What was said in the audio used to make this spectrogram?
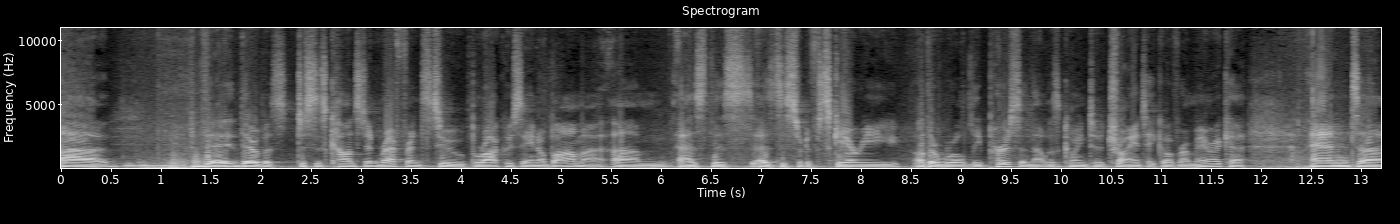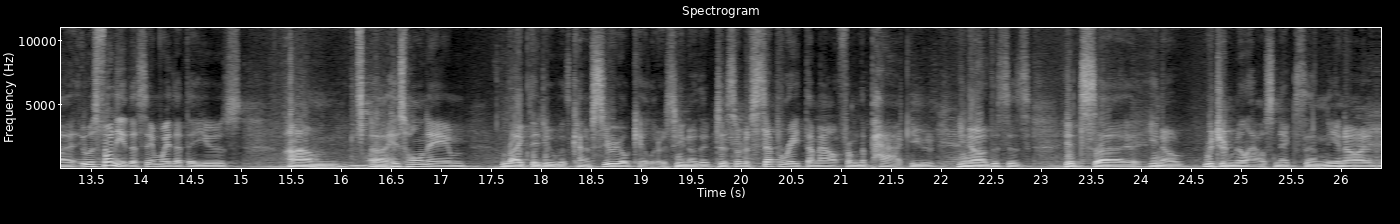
uh, the, there was just this constant reference to Barack Hussein Obama um, as this as this sort of scary, otherworldly person that was going to try and take over America. And uh, it was funny, the same way that they use um, uh, his whole name like they do with kind of serial killers, you know, to sort of separate them out from the pack. You, you know, this is, it's, uh, you know, Richard Milhous Nixon, you know, and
